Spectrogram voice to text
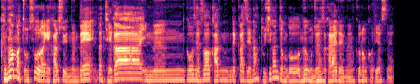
그나마 좀 수월하게 갈 수 있는데 일단 제가 있는 곳에서 가는 데까지는 한 2시간 정도는 운전해서 가야 되는 그런 거리였어요.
